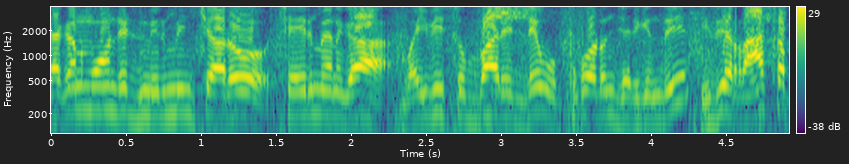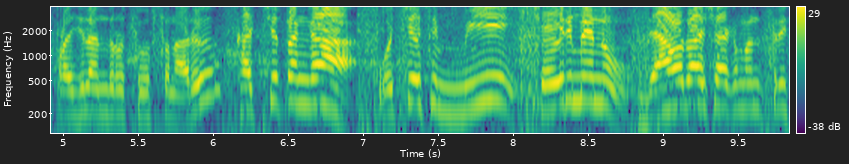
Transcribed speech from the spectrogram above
జగన్మోహన్ రెడ్డి నిర్మించారో చైర్మన్గా వైవి సుబ్బారెడ్డి ఒప్పుకోవడం జరిగింది. ఇది రాష్ట్ర ప్రజలందరూ చూస్తున్నారు. ఖచ్చితంగా వచ్చేసి మీ చైర్మన్ దేవాదాయ శాఖ మంత్రి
